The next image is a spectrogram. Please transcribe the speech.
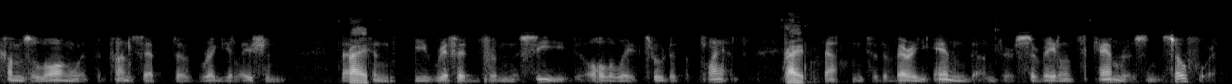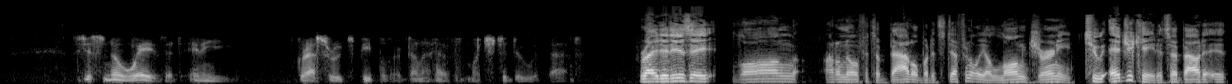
comes along with the concept of regulation that Right. can be riffed from the seed all the way through to the plant Right. down to the very end under surveillance cameras and so forth. There's just no way that any grassroots people are going to have much to do with that. Right. It is a long, I don't know if it's a battle, but it's definitely a long journey to educate. It's about, it,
